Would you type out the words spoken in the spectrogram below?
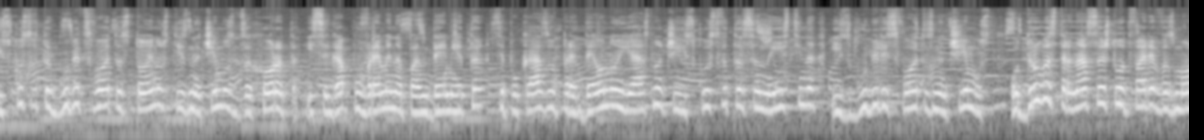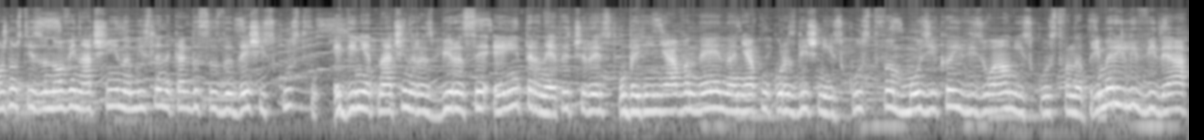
Изкуствата губят своята стойност и значимост за хората. И сега, по време на пандемията, се показва пределно ясно, че изкуствата са наистина изгубили своята значимост. От друга страна, също отваря възможности за нови начини на мислене как да създадеш изкуство. Единият начин, разбира се, е интернета, чрез обединяване на няколко различни изкуства, музика и визуални изкуства, например, или видеа,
